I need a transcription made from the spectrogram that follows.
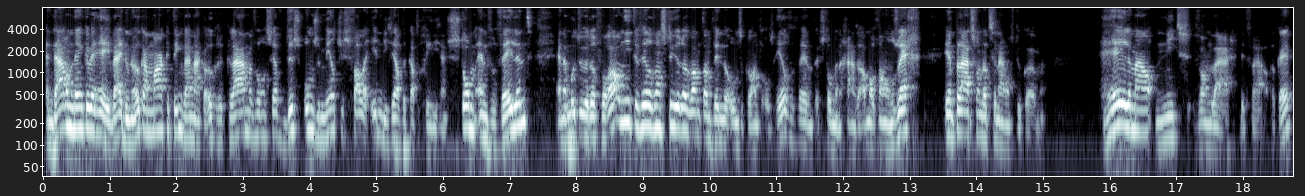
En daarom denken we, hé, hey, wij doen ook aan marketing, wij maken ook reclame voor onszelf. Dus onze mailtjes vallen in diezelfde categorie. Die zijn stom en vervelend. En dan moeten we er vooral niet te veel van sturen, want dan vinden onze klanten ons heel vervelend en stom. En dan gaan ze allemaal van ons weg, in plaats van dat ze naar ons toe komen. Helemaal niets van waar, dit verhaal, oké?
